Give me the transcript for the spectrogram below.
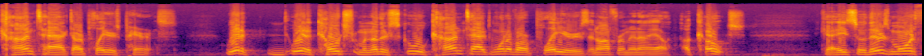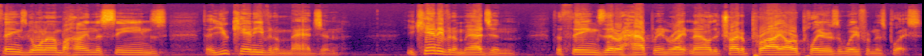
contact our players' parents. We had a we had a coach from another school contact one of our players and offer him NIL. A coach. Okay, so there's more things going on behind the scenes that you can't even imagine. You can't even imagine the things that are happening right now to try to pry our players away from this place.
